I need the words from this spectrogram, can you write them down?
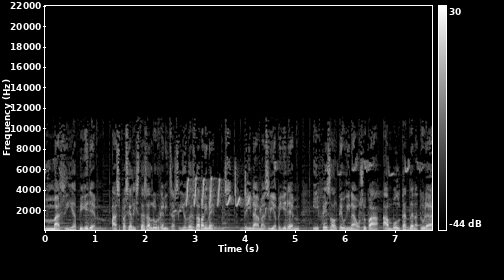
Masia Piguillem, especialistes en l'organització d'esdeveniments. Vine a Masia Piguillem i fes el teu dinar o sopar envoltat de natura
